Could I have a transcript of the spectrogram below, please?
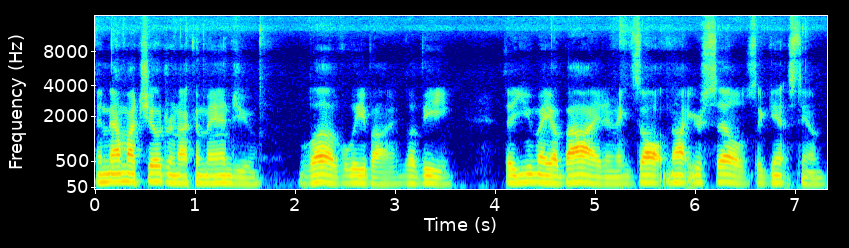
And now, my children, I command you, love Levi, Levi, that you may abide and exalt not yourselves against him,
